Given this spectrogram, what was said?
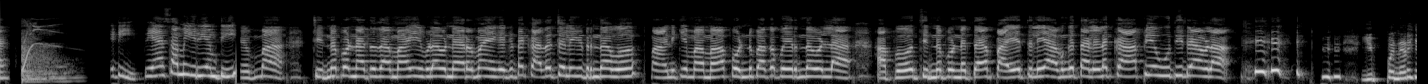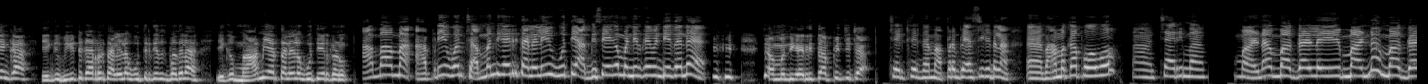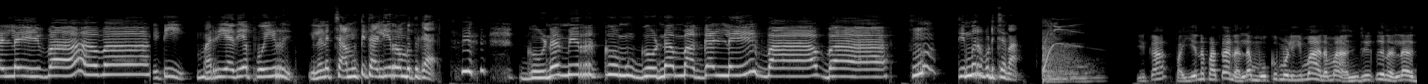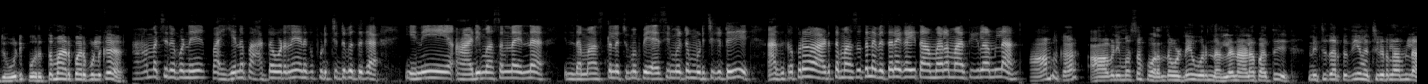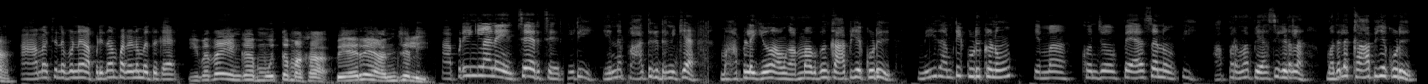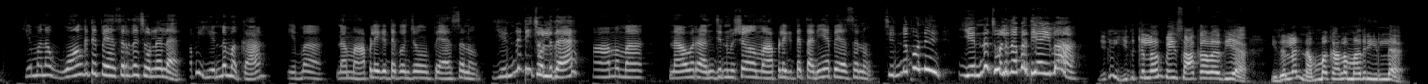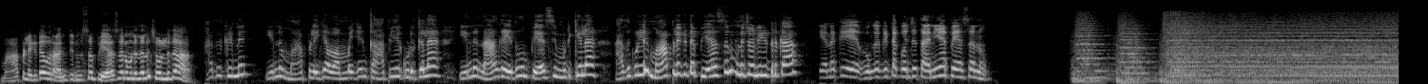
எடி பேசாம இரியம் டி எம்மா சின்ன பொண்ணாத்ததாமா இவ்வளவு நேரமா எங்க கிட்ட கதை சொல்லிக்கிட்டு இருந்தாவோ? மாணிக்க மாமா பொண்ணு பார்க்க போயிருந்தவள்ல. அப்போ சின்ன பொண்ணத்த பயத்திலே அவங்க தலையில காப்பியை ஊத்திட்டாவளா. இப்ப நினைக்கேங்கா எங்க வீட்டுக்காரர் தலையில ஊத்திருக்கிறதுக்கு பதிலா எங்க மாமியார் தலையில ஊத்தி இருக்கணும் ஆமா ஆமா அப்படியே உன் சம்மந்திக்காரி தலையிலயும் ஊத்தி அபிஷேகம் பண்ணிருக்க வேண்டியதானே சம்மந்திக்காரி தப்பிச்சுட்டா. சரி சரி நம்ம அப்புறம் பேசிக்கிடலாம். வாமக்கா போவோம். சரிம்மா. மணமகளே மணமகளே வா வா. ஏடி மரியாதையா போயிரு. இல்லனா சமட்டி தள்ளிடுறோம் பத்துக்க. குணம் இருக்கும் குணமகளே வா வா. திமிரு பிடிச்சவா. ஏக்கா பையனை பார்த்தா நல்ல மூக்கு மொழியுமா? நம்ம அஞ்சுக்கு நல்ல ஜோடி பொருத்தமா இருப்பாரு புள்ளுக்க ஆமா சின்ன பொண்ணு. பையனை பார்த்த உடனே எனக்கு பிடிச்சிட்டு பத்துக்க. இனி ஆடி மாசம்னா என்ன? இந்த மாசத்துல சும்மா பேசி மட்டும் முடிச்சுக்கிட்டு அதுக்கப்புறம் அடுத்த மாசத்துல வெத்தலை கை தாமரை மாத்திக்கலாம்ல? ஆமாக்கா. ஆவணி மாசம் பிறந்த உடனே ஒரு நல்ல நாளை பார்த்து நிச்சயதார்த்தத்தையும் வச்சுக்கிடலாம்ல. ஆமா சின்ன பொண்ணு அப்படிதான் பண்ணணும் பத்துக்க. இவதான் எங்க மூத்த மகா. பேரு அஞ்சலி. அப்படிங்களானே? சரி சரி. இடி என்ன பாத்துக்கிட்டு நிக்க? மாப்பிள்ளைக்கும் அவங்க அம்மாவுக்கும் காப்பிய கொடு. நீ தம்பி கொடுக்கணும். கொஞ்சம் பேசணும். டி, அப்புறமா பேசிக்கிடலாம். முதல்ல காப்பிய கொடு. ஏம்மா நான் உன்கிட்ட பேசுறத சொல்லல. அப்ப என்னமாக்கா ஏம்மா நான் மாப்பிள்ளை கிட்ட கொஞ்சம் பேசணும். என்னடி சொல்லுத? ஆமாம்மா. நான் ஒரு அஞ்சு நிமிஷம் மாப்பிள்ளை கிட்ட தனியா பேசணும். சின்ன பொண்ணு என்ன சொல்லுத பத்தியா இவா? ஏக்கா இதுக்கெல்லாம் போய் சாக்காவாதியா இதெல்லாம் நம்ம காலம் மாதிரி இல்ல. மாப்பிள்ளை கிட்ட ஒரு அஞ்சு நிமிஷம் பேசணும்னு தானே சொல்லுதா? அதுக்குன்னு இன்னும் மாப்பிள்ளைக்கு அம்மைக்கும் காப்பிய கொடுக்கல? இன்னும் நாங்க எதுவும் பேசி முடிக்கல? அதுக்குள்ளே மாப்பிள்ளை கிட்ட பேசணும்னு சொல்லிட்டு இருக்கா? எனக்கு உங்ககிட்ட கொஞ்சம் தனியா பேசணும்.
